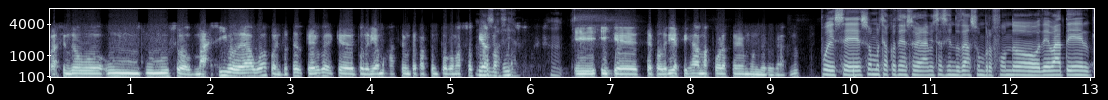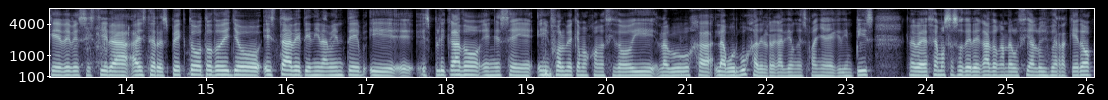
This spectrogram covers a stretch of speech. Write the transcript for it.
haciendo un, uso masivo de agua, pues entonces creo que, podríamos hacer un reparto un poco más social, más, hmm. y, que se podría fijar más población en el mundo rural. ¿no? Pues eh, son muchas cuestiones sobre la mesa, sin duda es un profundo debate el que debe existir a, este respecto. Todo ello está detenidamente eh, explicado en ese informe que hemos conocido hoy, la burbuja, la burbuja del regadío en España de Greenpeace. Le agradecemos a su delegado en Andalucía, Luis Berraquero,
